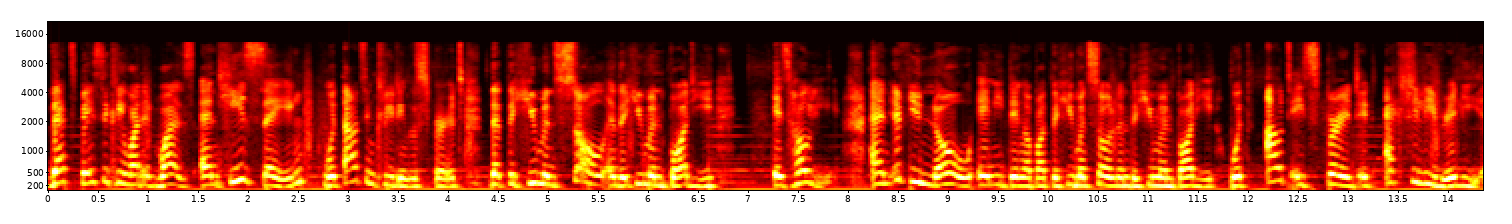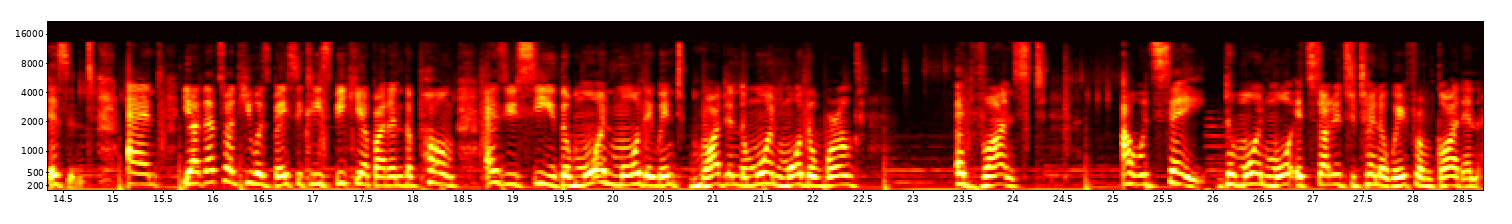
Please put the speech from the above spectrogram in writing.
that's basically what it was. And he's saying without including the spirit that the human soul and the human body is holy. And if you know anything about the human soul and the human body, without a spirit, it actually really isn't. And yeah, that's what he was basically speaking about in the poem. As you see, the more and more they went modern, the more and more the world advanced. I would say the more and more it started to turn away from God. And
